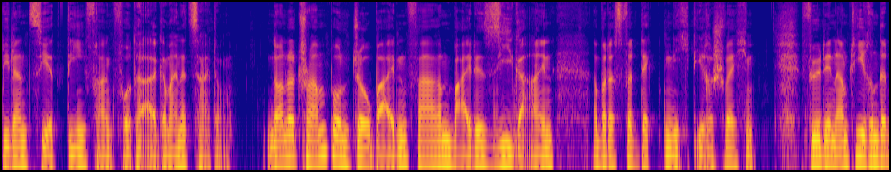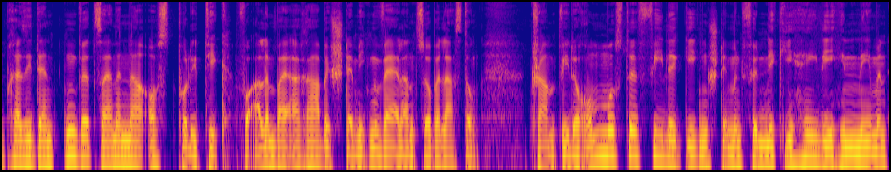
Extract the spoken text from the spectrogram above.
bilanziert die Frankfurter Allgemeine Zeitung. Donald Trump und Joe Biden fahren beide Siege ein, aber das verdeckt nicht ihre Schwächen. Für den amtierenden Präsidenten wird seine Nahostpolitik vor allem bei arabischstämmigen Wählern zur Belastung. Trump wiederum musste viele Gegenstimmen für Nikki Haley hinnehmen,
